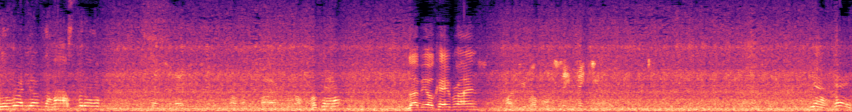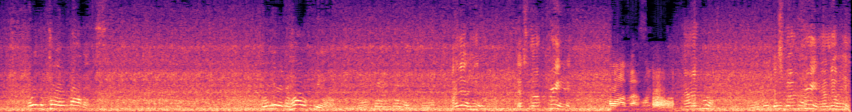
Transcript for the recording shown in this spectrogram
We'll run you over to the hospital, okay? Will that be okay, Brian? Yeah, hey, we're the paramedics. We're here to help you. I know him. That's my friend. Hold on, about one. Huh? That's my friend. I know him.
